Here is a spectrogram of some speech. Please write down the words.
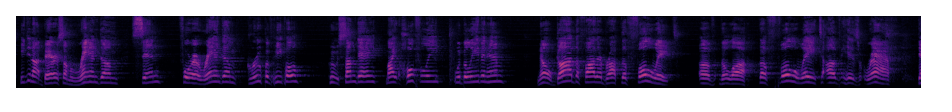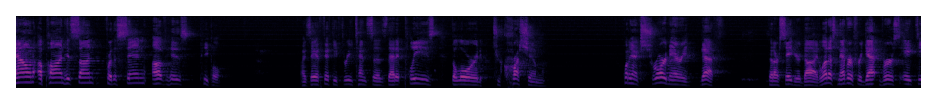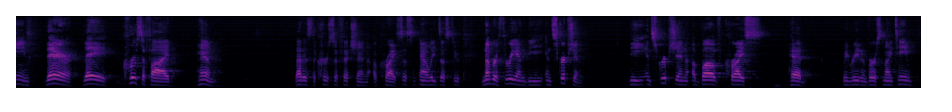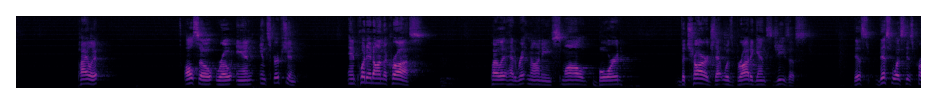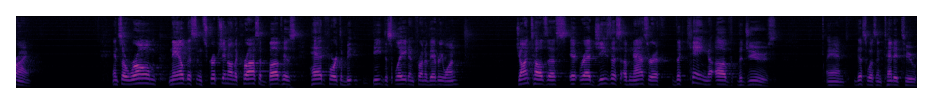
He did not bear some random sin for a random group of people who someday might hopefully would believe in him. No, God the Father brought the full weight of the law, the full weight of his wrath down upon his Son for the sin of his people. Isaiah 53:10 says that it pleased the Lord to crush him. What an extraordinary death that our Savior died. Let us never forget verse 18. There they crucified him. That is the crucifixion of Christ. This now leads us to number three and the inscription. The inscription above Christ's head. We read in verse 19 Pilate also wrote an inscription and put it on the cross. Pilate had written on a small board the charge that was brought against Jesus. This, this was his crime. And so Rome nailed this inscription on the cross above his head for it to be, be displayed in front of everyone. John tells us it read, Jesus of Nazareth, the King of the Jews. And this was intended to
